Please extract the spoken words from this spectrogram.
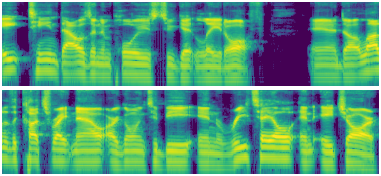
18,000 employees to get laid off. And uh, a lot of the cuts right now are going to be in retail and HR.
